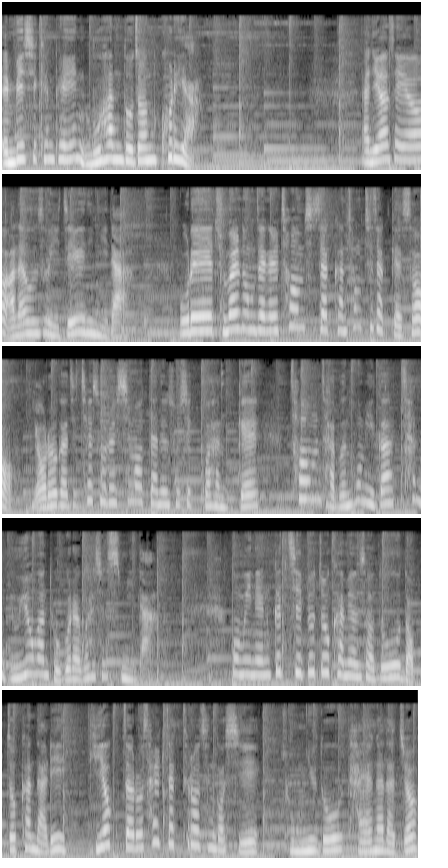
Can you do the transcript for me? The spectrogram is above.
MBC 캠페인 무한도전 코리아. 안녕하세요. 아나운서 이재은입니다. 올해 주말 동장을 처음 시작한 청취자께서 여러 가지 채소를 심었다는 소식과 함께 처음 잡은 호미가 참 유용한 도구라고 하셨습니다. 호미는 끝이 뾰족하면서도 넓적한 날이 기역자로 살짝 틀어진 것이 종류도 다양하다죠.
